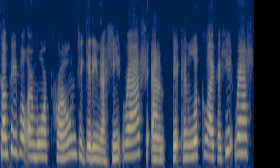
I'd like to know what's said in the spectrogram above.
Some people are more prone to getting a heat rash, and it can look like a heat rash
